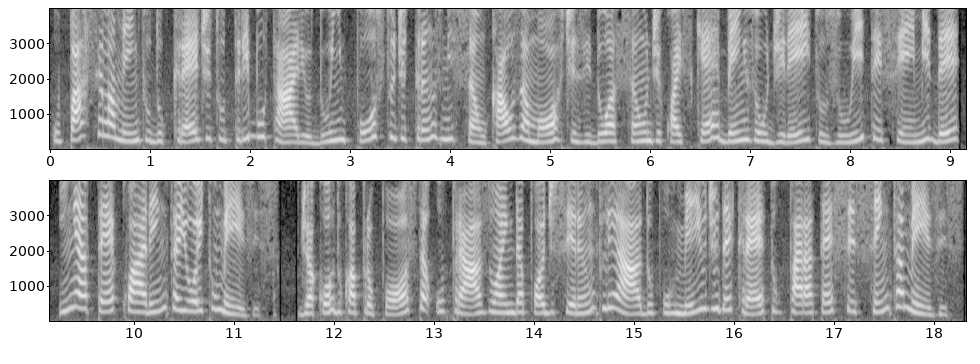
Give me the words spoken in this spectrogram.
o parcelamento do crédito tributário do imposto de transmissão, causa-mortes e doação de quaisquer bens ou direitos, o ITCMD, em até 48 meses. De acordo com a proposta, o prazo ainda pode ser ampliado por meio de decreto para até 60 meses.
